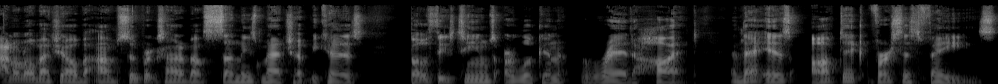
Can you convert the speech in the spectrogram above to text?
I don't know about y'all, but I'm super excited about Sunday's matchup because both these teams are looking red hot. And that is OpTic versus FaZe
